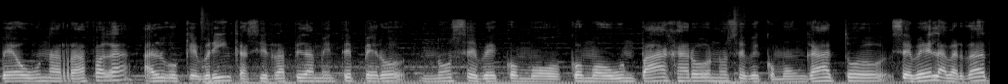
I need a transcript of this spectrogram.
veo una ráfaga, algo que brinca así rápidamente, pero no se ve como, como un pájaro, no se ve como un gato. Se ve, la verdad,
